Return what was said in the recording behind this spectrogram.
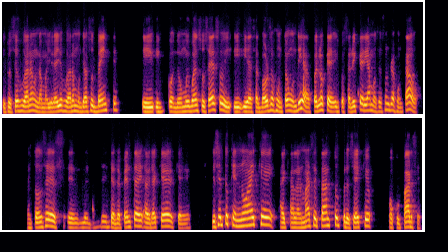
Incluso jugaron, la mayoría de ellos jugaron Mundial sub-20 y, con un muy buen suceso y, y, El Salvador se juntó en un día. Fue lo que en Costa Rica queríamos, es un rejuntado. Entonces, eh, de, repente habría que, que, Yo siento que no hay que alarmarse tanto, pero sí hay que ocuparse,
